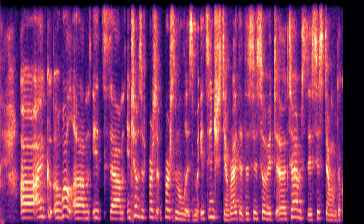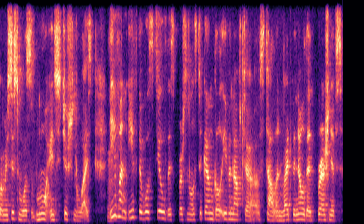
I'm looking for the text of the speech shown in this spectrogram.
Uh, I uh, well, um, it's um, in terms of pers- personalism. It's interesting, right? That this in Soviet uh, terms, the system, the communist system, was more institutionalized. Mm-hmm. Even if there was still this personalistic angle, even after Stalin, right? We know that Brezhnev's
